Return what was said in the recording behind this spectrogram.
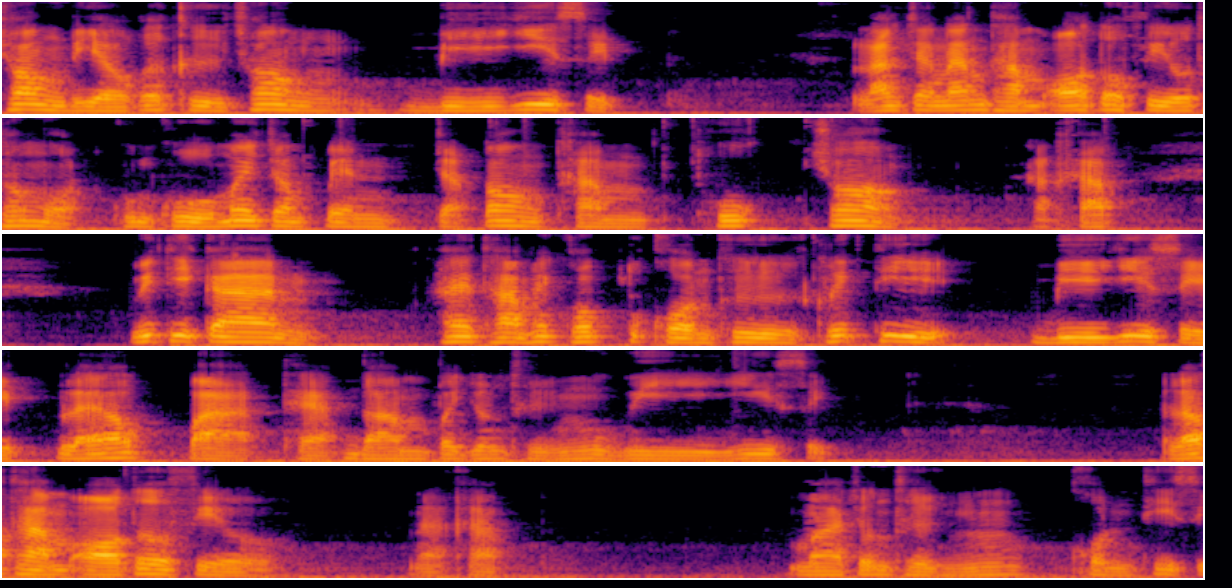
ช่องเดียวก็คือช่อง B20 หลังจากนั้นทำออโต้ฟิลทั้งหมด คุณครูไม่จำเป็นจะต้องทำทุกช่องนะครับ วิธีการให้ทำให้ครบทุกคนคือคลิกที่ B20 แล้วปาดแถบดำไปจนถึง V20 แล้วทำออโต้ฟิลนะครับ มาจนถึงคนที่ 15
